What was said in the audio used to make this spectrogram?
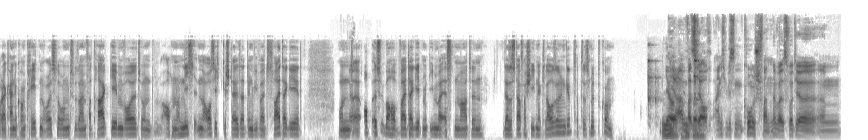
oder keine konkreten Äußerungen zu seinem Vertrag geben wollte und auch noch nicht in Aussicht gestellt hat, inwieweit es weitergeht und Ja. äh, ob es überhaupt weitergeht mit ihm bei Aston Martin, dass es da verschiedene Klauseln gibt. Habt ihr das mitbekommen? Ja, Ja, was ich Fall. ja auch eigentlich ein bisschen komisch fand, ne? weil es wurde ja ähm,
